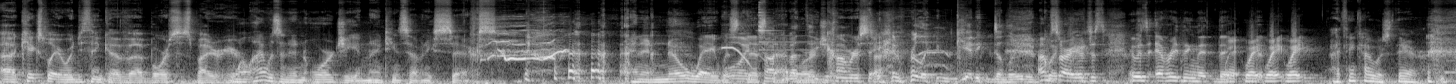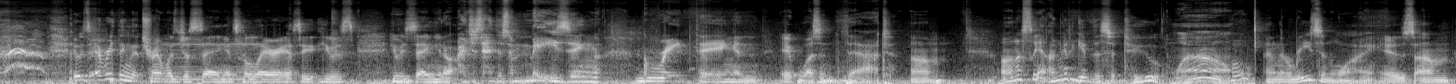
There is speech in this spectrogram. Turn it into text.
Uh, Kicks player, what do you think of uh, Boris the Spider here? Well, I was in an orgy in 1976, and in no way was Boy, this talk that about orgy. the conversation really getting diluted. I'm quickly. sorry. It was just. It was everything that. that Wait, wait, wait, wait. I think I was there. It was everything that Trent was just saying. It's hilarious. He, he was he was saying, you know, I just had this amazing, great thing, and it wasn't that. Um, honestly, I'm going to give this a two. Wow. And the reason why is, um,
